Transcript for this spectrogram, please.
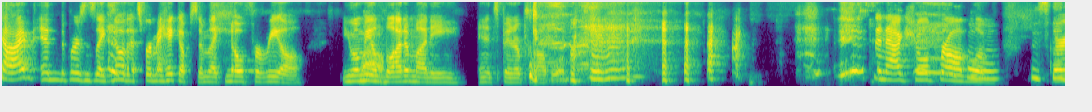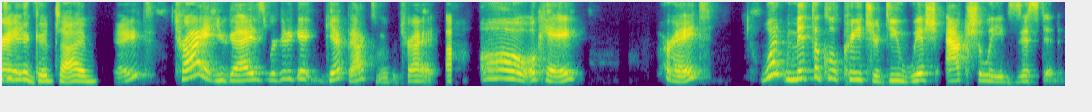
time. And the person's like, no, that's for my hiccups. I'm like, no, for real. You owe me a lot of money and it's been a problem. it's an actual problem, This All sounds like a good time. right? Try it, you guys. We're gonna get get back to me, but try it. Uh, oh, okay. All right. What mythical creature do you wish actually existed?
